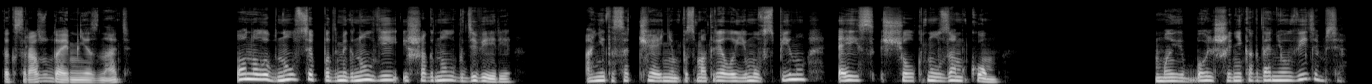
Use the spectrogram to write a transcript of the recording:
так сразу дай мне знать». Он улыбнулся, подмигнул ей и шагнул к двери. Анита с отчаянием посмотрела ему в спину, Эйс щелкнул замком. «Мы больше никогда не увидимся?»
